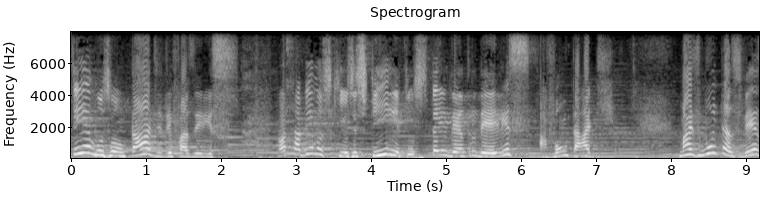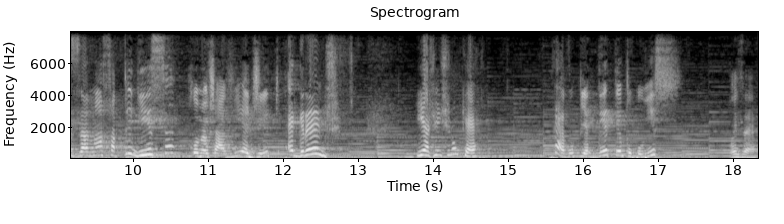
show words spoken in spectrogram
Termos vontade de fazer isso. Nós sabemos que os espíritos têm dentro deles a vontade. Mas muitas vezes a nossa preguiça, como eu já havia dito, é grande. E a gente não quer. É, vou perder tempo com isso? Pois é.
